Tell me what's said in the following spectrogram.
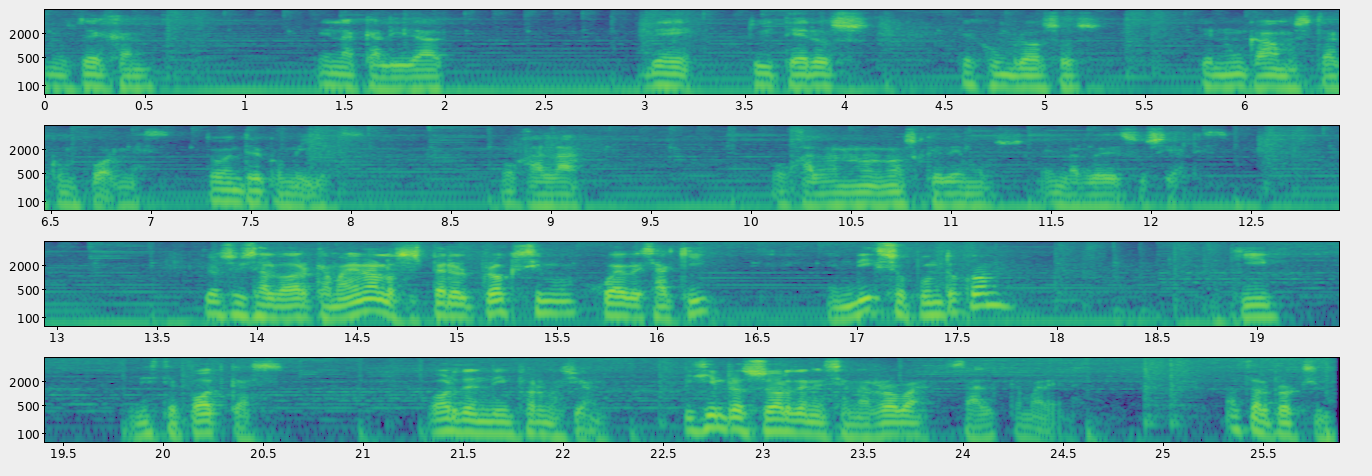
nos dejan en la calidad de tuiteros quejumbrosos que nunca vamos a estar conformes, todo entre comillas. Ojalá Ojalá no nos quedemos en las redes sociales. Yo soy Salvador Camarena, los espero el próximo jueves aquí en Dixo.com, aquí en este podcast, Orden de Información. Y siempre a sus órdenes en arroba Sal Camarena. Hasta el próximo.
